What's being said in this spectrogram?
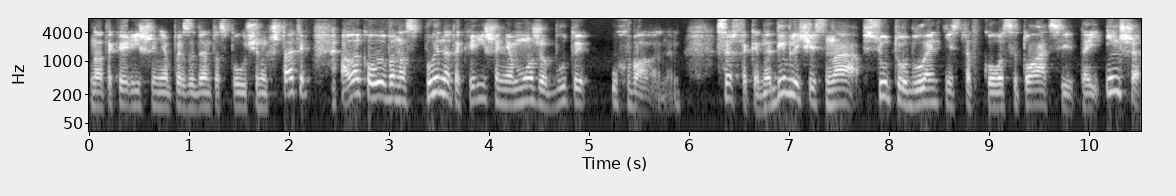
на таке рішення президента Сполучених Штатів, але коли вона сплине, таке рішення може бути ухваленим. Все ж таки, не дивлячись на всю турбулентність навколо ситуації та й інше,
